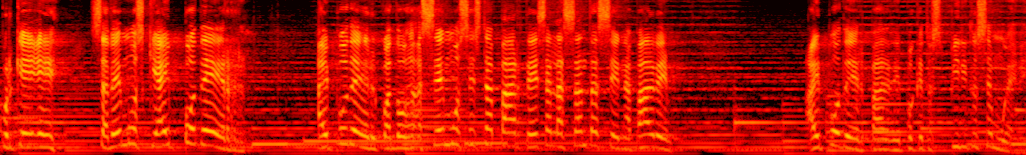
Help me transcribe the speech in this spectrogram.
Porque eh, sabemos que hay poder, hay poder cuando hacemos esta parte, esa es la Santa Cena, Padre. Hay poder, Padre, porque tu Espíritu se mueve.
